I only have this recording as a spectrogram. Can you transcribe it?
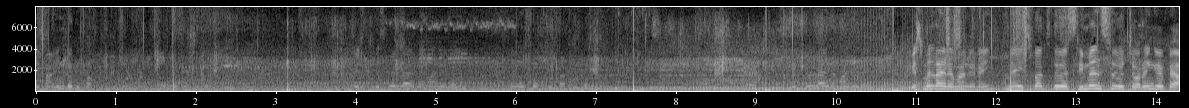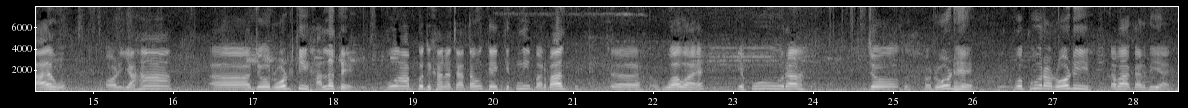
इस वक्त दिखा बिस्मिल्लाहिर्रहमानिर्रहीम बिस्मिल्लाहिर्रहमानिर्रहीम मैं इस वक्त सीमेंस चौरंगे पे आया हूँ और यहाँ जो रोड की हालत है, वो आपको दिखाना चाहता हूँ कि कितनी बर्बाद हुआ हुआ है। ये पूरा जो रोड है, वो पूरा रोड ही तबाह कर दिया है।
